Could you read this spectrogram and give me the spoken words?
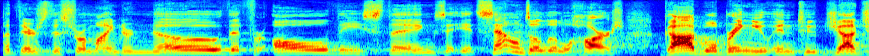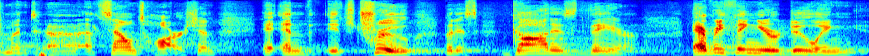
But there's this reminder know that for all these things, it- sounds a little harsh. God will bring you into judgment. Uh, that sounds harsh, and, and it's true, but it's God is there. Everything you're doing,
